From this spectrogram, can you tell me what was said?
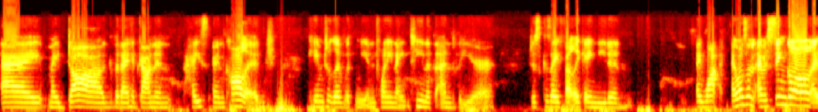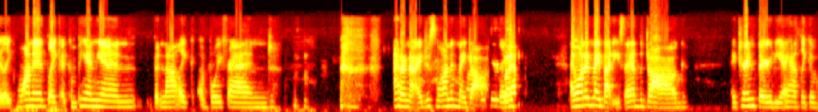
I my dog that I had gotten in high in college came to live with me in 2019 at the end of the year, just because I felt like I needed. I want. I wasn't. I was single. I like wanted like a companion, but not like a boyfriend. I don't know. I just wanted my dog. I, had, I wanted my buddies. I had the dog. I turned 30. I had like a,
